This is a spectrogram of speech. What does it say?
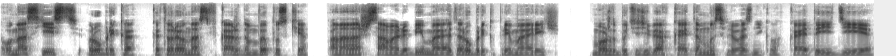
У нас есть рубрика, которая у нас в каждом выпуске, она наша самая любимая, это рубрика «Прямая речь». Может быть, у тебя какая-то мысль возникла, какая-то идея,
